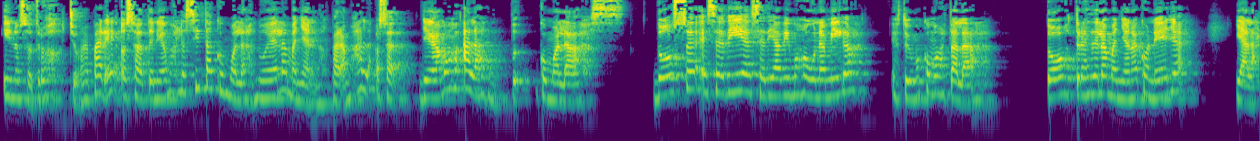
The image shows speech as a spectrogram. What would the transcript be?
Y nosotros, yo me paré, o sea, teníamos la cita como a las 9 de la mañana, nos paramos a la, o sea, llegamos a las, como a las 12 ese día, ese día vimos a una amiga, estuvimos como hasta las 2, 3 de la mañana con ella, y a las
